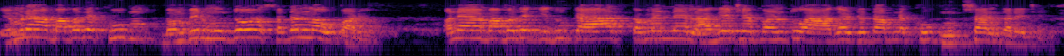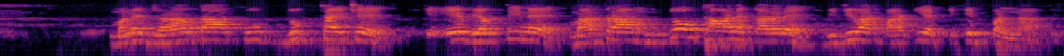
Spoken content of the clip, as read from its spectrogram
એમણે આ બાબતે ખૂબ ગંભીર મુદ્દો સદનમાં ઉપાડ્યો. અને આ બાબતે કીધું કે આ તમને લાગે છે, પરંતુ આ આગળ જતાં આપણે ખૂબ નુકસાન કરે છે. મને જણાવતા ખૂબ દુઃખ થાય છે કે એ વ્યક્તિને માત્ર આ મુદ્દો ઉઠાવવાને કારણે બીજી વાર પાર્ટીએ ટિકિટ પણ ના આપી.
